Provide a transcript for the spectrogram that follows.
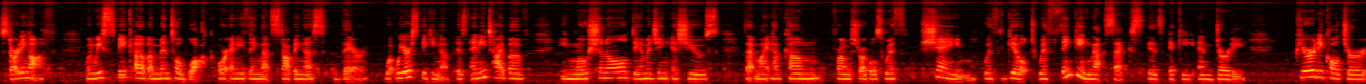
starting off, when we speak of a mental block or anything that's stopping us there, what we are speaking of is any type of emotional damaging issues that might have come from struggles with shame, with guilt, with thinking that sex is icky and dirty, purity culture,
